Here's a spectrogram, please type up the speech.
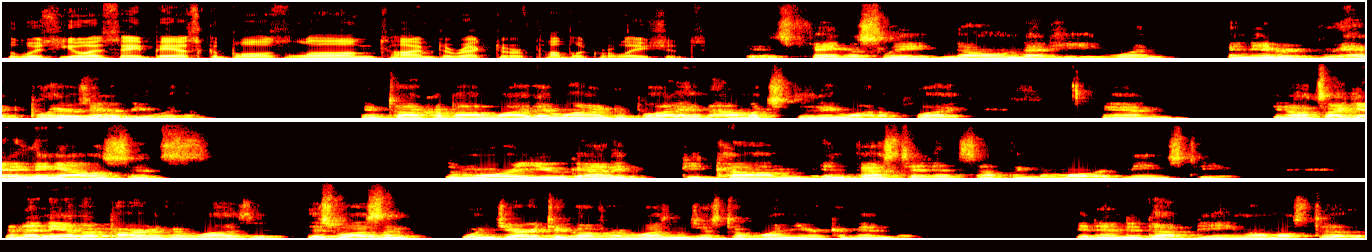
who was USA Basketball's longtime director of public relations. It's famously known that he went and interview, had players interview with him and talk about why they wanted to play and how much do they want to play. And, you know, it's like anything else. It's the more you got to become invested in something, the more it means to you. And then the other part of it was this wasn't when Jerry took over, it wasn't just a one year commitment. It ended up being almost a,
